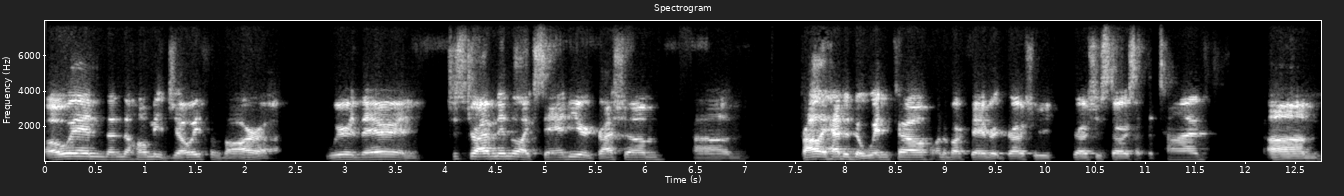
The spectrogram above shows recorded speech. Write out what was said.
Owen, then the homie Joey Favara. We were there and just driving into like Sandy or Gresham. Um, probably headed to Winco, one of our favorite grocery grocery stores at the time. Um,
